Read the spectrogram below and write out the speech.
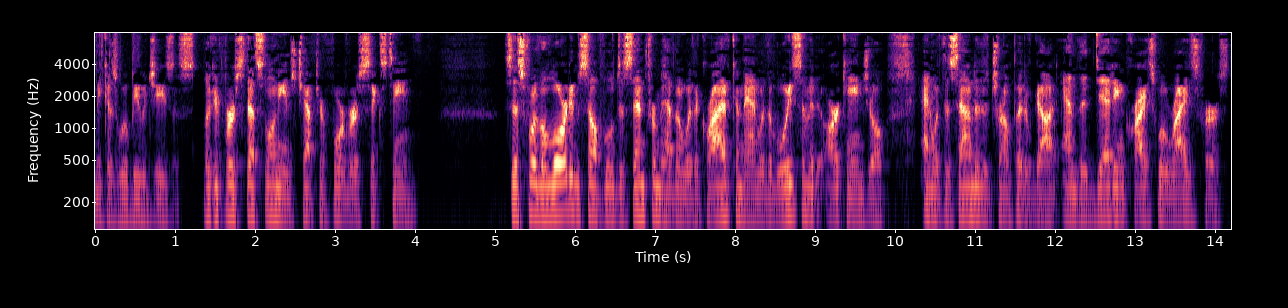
because we'll be with Jesus. Look at 1 Thessalonians chapter 4 verse 16. Says, For the Lord himself will descend from heaven with a cry of command, with the voice of an archangel, and with the sound of the trumpet of God, and the dead in Christ will rise first.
